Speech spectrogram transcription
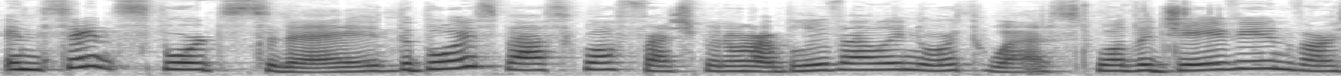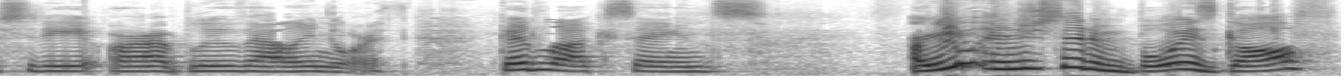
In Saint Sports today, the boys basketball freshmen are at Blue Valley Northwest, while the JV and varsity are at Blue Valley North. Good luck, Saints. Are you interested in boys golf?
